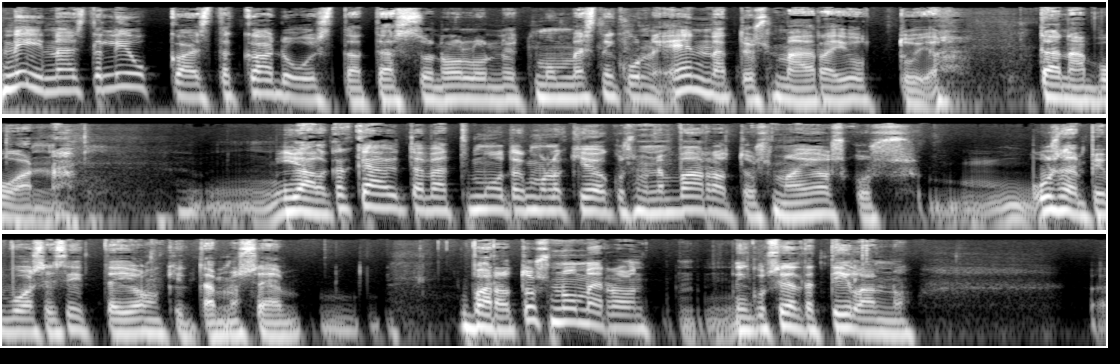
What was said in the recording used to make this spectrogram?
Niin, näistä liukkaista kaduista tässä on ollut nyt mun mielestä niin kuin ennätysmäärä juttuja tänä vuonna. Jalkakäytävät, muuta mullakin on joku semmoinen varoitus. Mä oon joskus useampi vuosi sitten johonkin tämmöiseen varoitusnumeroon niin kuin sieltä tilannut ö,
